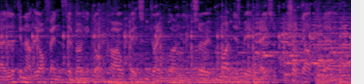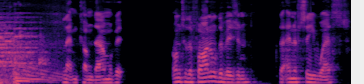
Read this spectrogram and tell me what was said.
Uh, looking at the offense, they've only got Kyle Pitts and Drake London, so it might just be a case of chuck up to them, let them come down with it. On to the final division, the NFC West.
